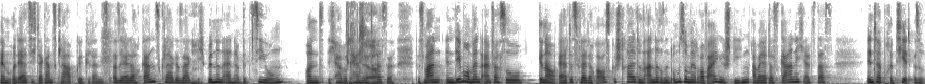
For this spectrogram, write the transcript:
ähm, und er hat sich da ganz klar abgegrenzt. Also er hat auch ganz klar gesagt, hm. ich bin in einer Beziehung und ich habe kein ja, Interesse. Das war in dem Moment einfach so, genau, er hat es vielleicht auch ausgestrahlt und andere sind umso mehr darauf eingestiegen, aber er hat das gar nicht als das interpretiert. Also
